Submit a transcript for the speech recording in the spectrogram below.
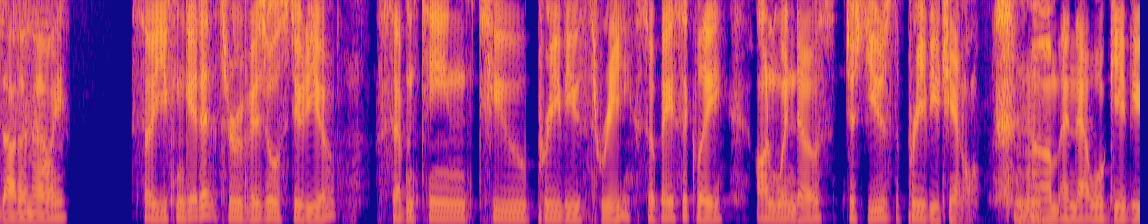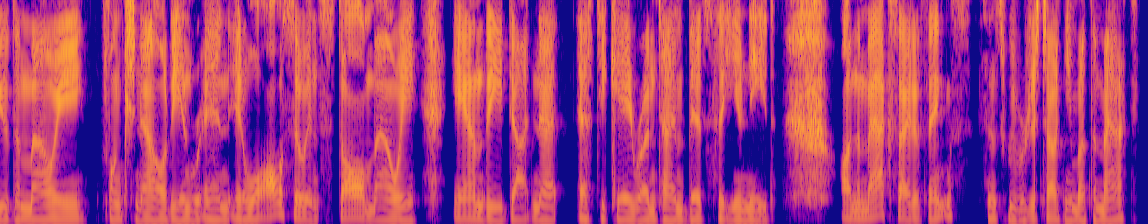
.NET Maui? So you can get it through Visual Studio 17.2 Preview 3. So basically, on Windows, just use the preview channel, mm-hmm. um, and that will give you the Maui functionality, and, and it will also install Maui and the .NET SDK runtime bits that you need. On the Mac side of things, since we were just talking about the Mac,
